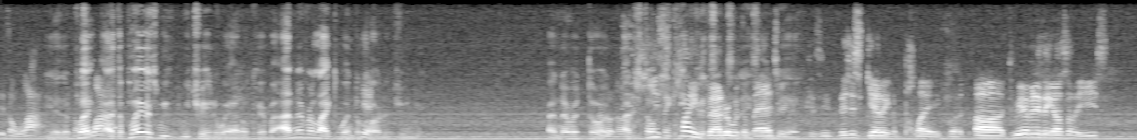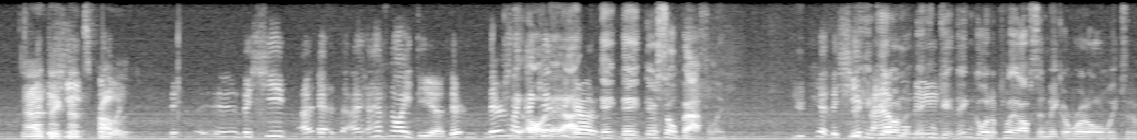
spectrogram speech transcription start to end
is a lot. Yeah, the It's a play, lot. uh, the players we, we traded away, I don't care about. I never liked Wendell Yeah. Carter Jr. I never I thought. don't. I, just don't He's think he playing fits better with the Magic NBA. because they're just getting to play. But uh, do we have anything Yeah. else on the East? I Like, the think Heat- that's by the way, probably. The, uh, the Heat, I, I, I have no idea. There, there's like oh, I can't they, figure I, out. they, they, they're so baffling. You, yeah, the they Heat can get baffle on. They can get. They can go in the playoffs and make a run all the way to the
